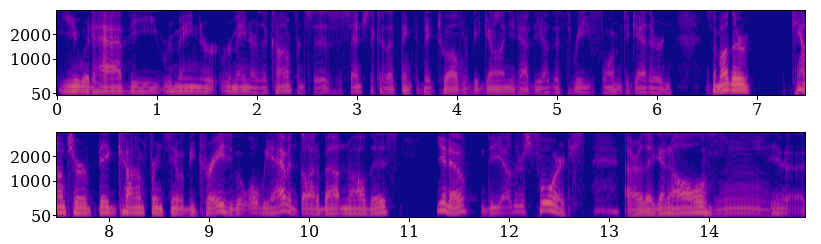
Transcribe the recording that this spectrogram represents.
you would have the remainder remainder of the conferences essentially because I think the Big Twelve would be gone. You'd have the other three formed together and some other counter big conference. And it would be crazy. But what we haven't thought about in all this you know the other sports. Are they gonna all mm. you know,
